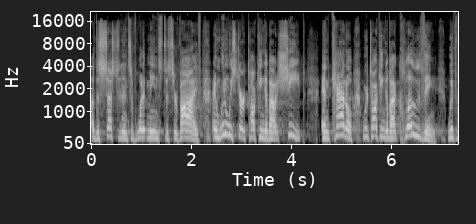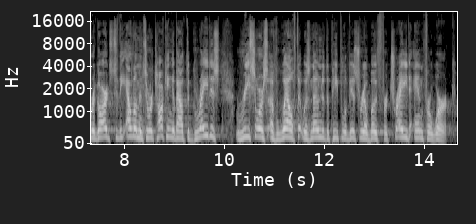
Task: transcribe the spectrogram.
of the sustenance of what it means to survive. And when we start talking about sheep and cattle, we're talking about clothing with regards to the elements. And we're talking about the greatest resource of wealth that was known to the people of Israel, both for trade and for work.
